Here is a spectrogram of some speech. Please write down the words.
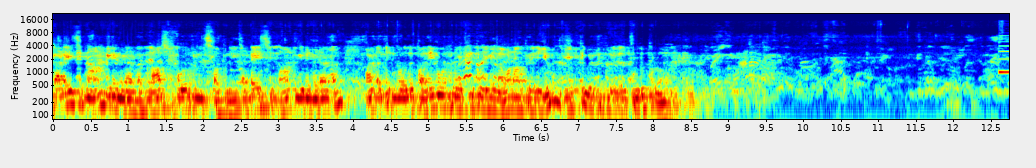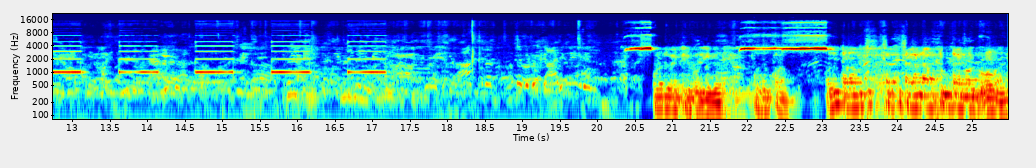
கடைசி நான்கு நிமிடம் லாஸ்ட் ஃபோர் மினிட்ஸ் அப்படி கடைசி நான்கு நிமிடம் ஆட்டத்தின் போது பதிமூன்று வெற்றி புள்ளிகள் தெரியும் எட்டு வெற்றி புள்ளிகள் புதுக்குளம். ஒரு வெற்றி புள்ளிகள் Pudukkulam Pudukkulam second half two time over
